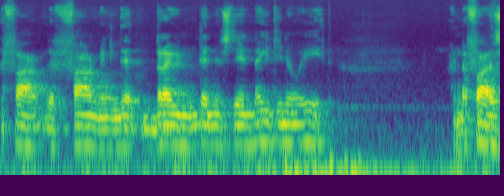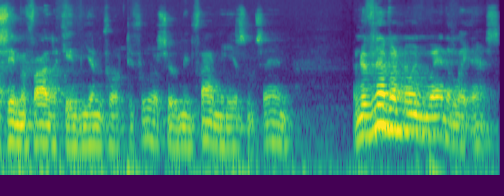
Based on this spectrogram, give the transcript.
the farm, the farming, the Brown dynasty in 1908. And my father, my father came here in 44, so I've been farming here since then. And we've never known weather like this.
